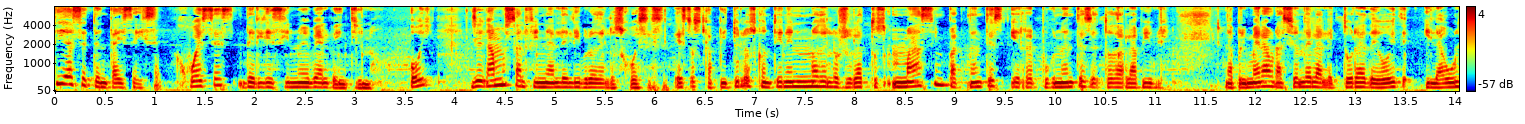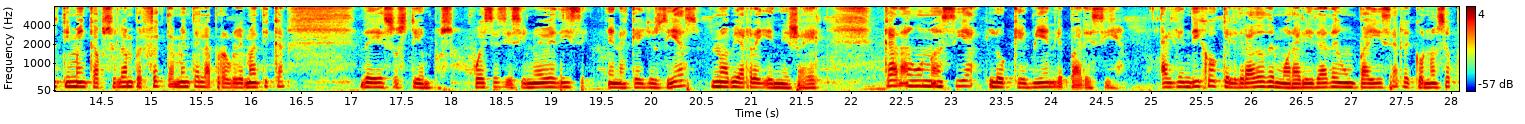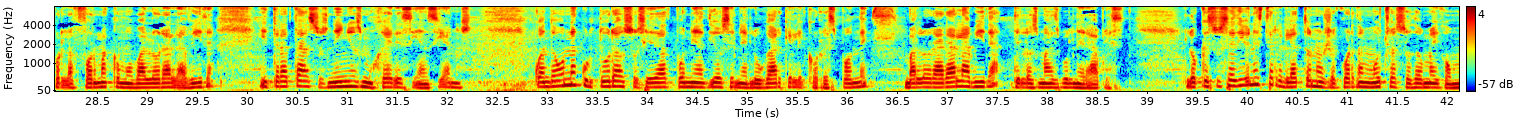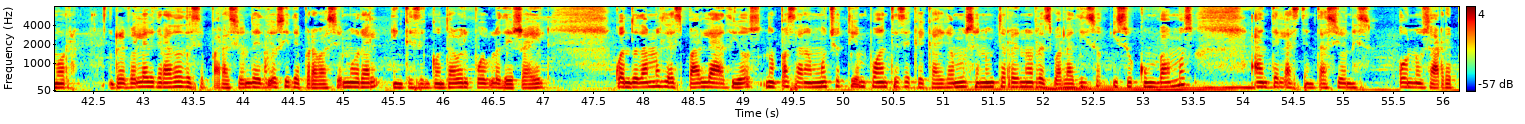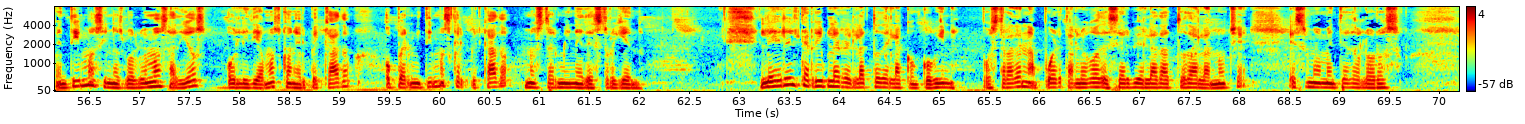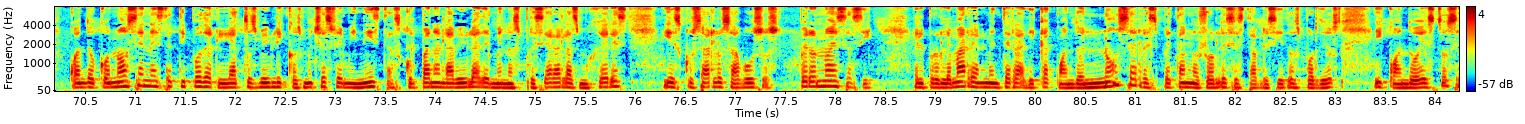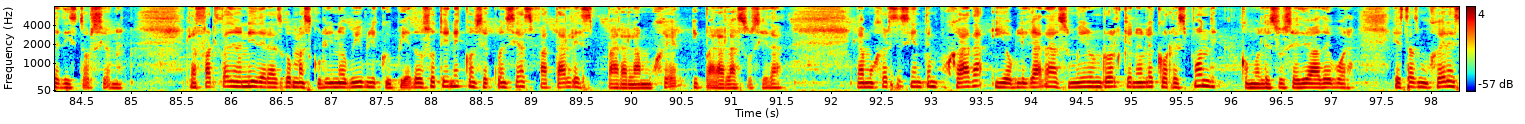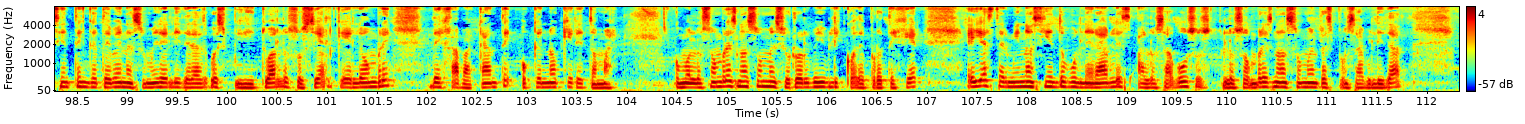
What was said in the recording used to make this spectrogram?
Día 76. Jueces del 19 al 21. Hoy llegamos al final del libro de los jueces. Estos capítulos contienen uno de los relatos más impactantes y repugnantes de toda la Biblia. La primera oración de la lectura de hoy y la última encapsulan perfectamente la problemática de esos tiempos. Jueces 19 dice, en aquellos días no había rey en Israel. Cada uno hacía lo que bien le parecía. Alguien dijo que el grado de moralidad de un país se reconoce por la forma como valora la vida y trata a sus niños, mujeres y ancianos. Cuando una cultura o sociedad pone a Dios en el lugar que le corresponde, valorará la vida de los más vulnerables. Lo que sucedió en este relato nos recuerda mucho a Sodoma y Gomorra. Revela el grado de separación de Dios y depravación moral en que se encontraba el pueblo de Israel. Cuando damos la espalda a Dios, no pasará mucho tiempo antes de que caigamos en un terreno resbaladizo y sucumbamos ante las tentaciones. O nos arrepentimos y nos volvemos a Dios, o lidiamos con el pecado, o permitimos que el pecado nos termine destruyendo. Leer el terrible relato de la concubina, postrada en la puerta luego de ser violada toda la noche, es sumamente doloroso. Cuando conocen este tipo de relatos bíblicos, muchas feministas culpan a la Biblia de menospreciar a las mujeres y excusar los abusos, pero no es así. El problema realmente radica cuando no se respetan los roles establecidos por Dios y cuando estos se distorsionan. La falta de un liderazgo masculino bíblico y piadoso tiene consecuencias fatales para la mujer y para la sociedad. La mujer se siente empujada y obligada a asumir un rol que no le corresponde, como le sucedió a Débora. Estas mujeres sienten que deben asumir el liderazgo espiritual o social que el hombre deja vacante o que no quiere tomar. Como los hombres no asumen su rol bíblico de proteger, ellas terminan siendo vulnerables a los abusos. Los hombres no asumen responsabilidad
